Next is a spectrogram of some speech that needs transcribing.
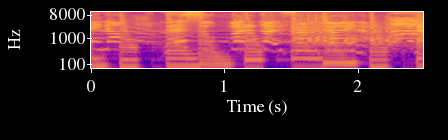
China. They're super girl from China.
